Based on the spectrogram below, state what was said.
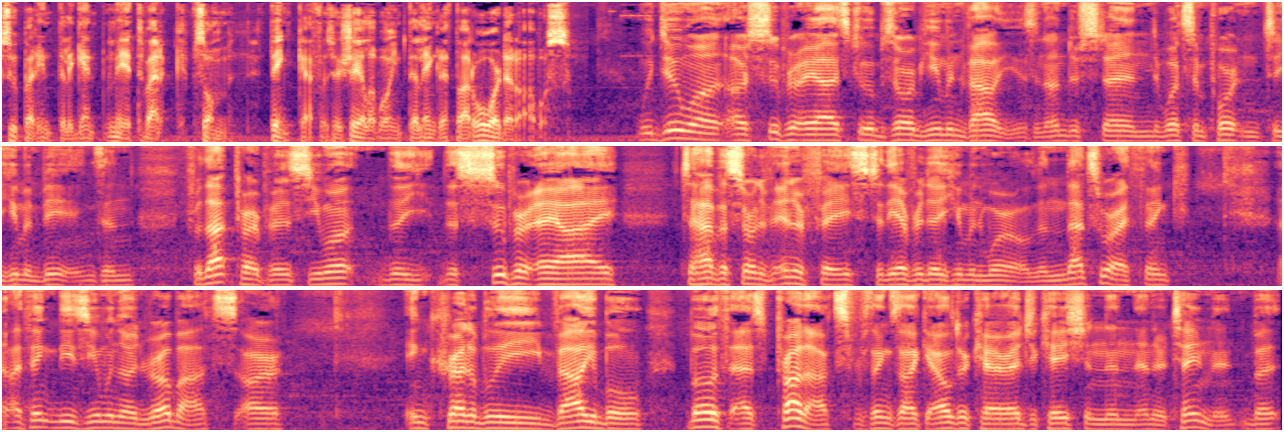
superintelligent nätverk som tänker för sig själv och inte längre tar order av oss. We do want our super AIs to absorb human values and understand what's important to human beings. And for that purpose, you want the, the super AI to have a sort of interface to the everyday human world. And that's where I think, I think these humanoid robots are incredibly valuable both as products for things like elder care, education, and entertainment, but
